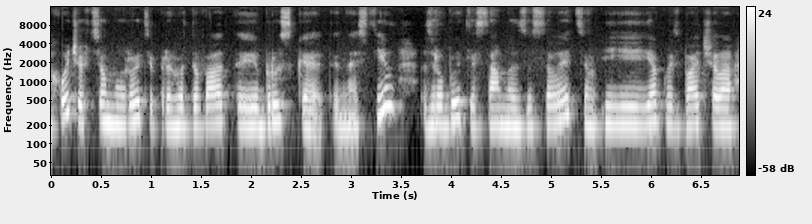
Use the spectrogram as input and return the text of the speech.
Хочу в цьому році приготувати брускети на стіл, зробити саме з оселедцем. І якось бачила,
